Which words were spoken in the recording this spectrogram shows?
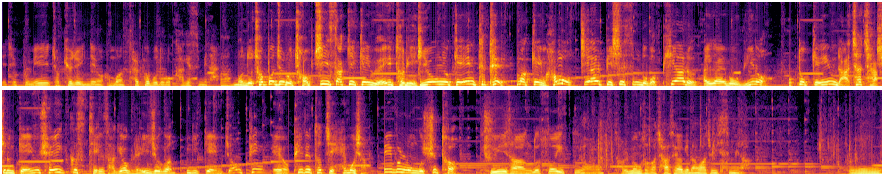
네, 제품이 적혀져 있네요. 한번 살펴보도록 하겠습니다. 아, 먼저 첫 번째로 접시 쌓기 게임 웨이터리, 기억력 게임 탭탭, 음악 게임 하모, CRP 실습 노버 피아르, 아이가이보 위너, 독도 게임 라차차, 실은 게임 쉐이크 스틱, 사격 레이저건, 공기 게임 점핑 에어, 피드 터치 해모션, 테이블 롱구 슈터, 주의사항도 써 있고요. 설명서가 자세하게 나와져 있습니다. 오,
